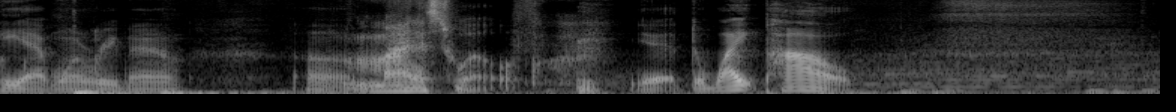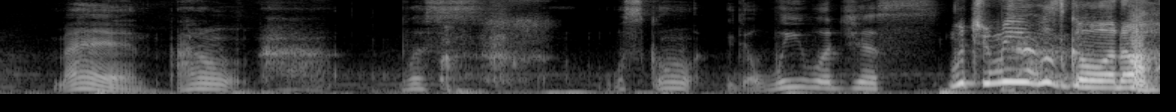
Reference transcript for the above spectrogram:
He had one rebound. Um, Minus 12. Yeah, Dwight Powell. Man, I don't. What's what's going? We were just. What you mean? What's going on?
